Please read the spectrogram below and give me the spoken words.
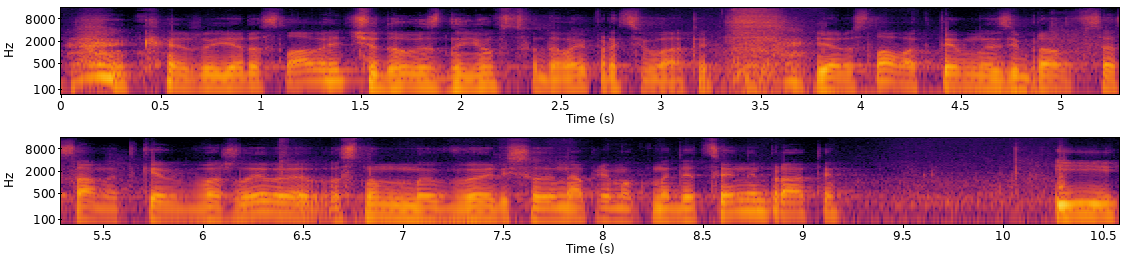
Кажу, Ярославе, чудове знайомство, давай працювати. Ярослав активно зібрав все саме таке важливе. В основному ми вирішили напрямок медицини брати. І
